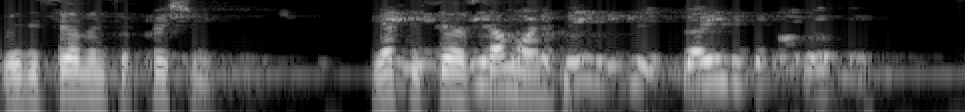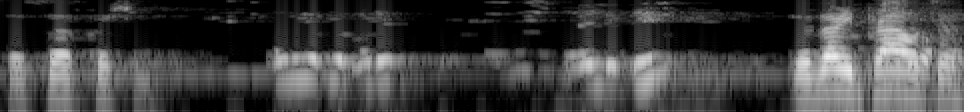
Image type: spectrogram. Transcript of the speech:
We're the servants of Krishna. You have to serve someone, so serve Krishna. We're very proud to,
